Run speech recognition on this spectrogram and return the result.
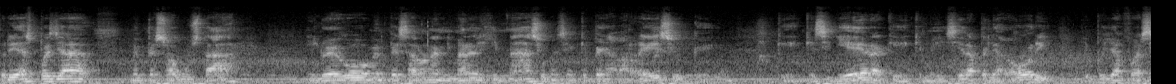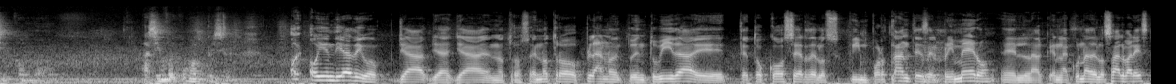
Pero ya después ya me empezó a gustar y luego me empezaron a animar en el gimnasio, me decían que pegaba recio, que, que, que siguiera, que, que me hiciera peleador y, y pues ya fue así como, así fue como empecé. Hoy, hoy en día, digo, ya, ya, ya en otros, en otro plano en tu, en tu vida, eh, te tocó ser de los importantes, del primero en la, en la cuna de los Álvarez,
